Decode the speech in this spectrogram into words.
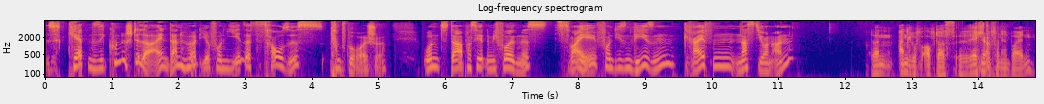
Es kehrt eine Sekunde Stille ein, dann hört ihr von jenseits des Hauses Kampfgeräusche. Und da passiert nämlich folgendes. Zwei von diesen Wesen greifen Nastion an. Dann Angriff auf das rechte Ja. von den beiden.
